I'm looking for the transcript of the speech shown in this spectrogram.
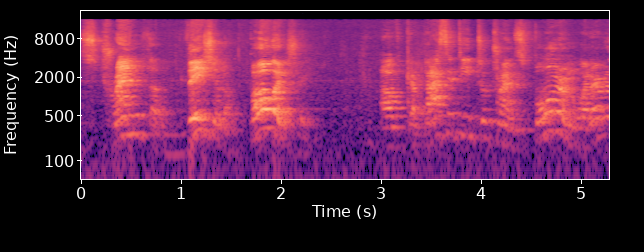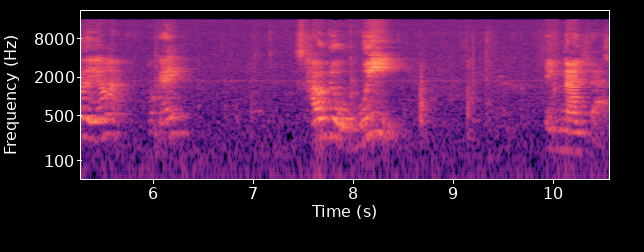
strength, of vision, of poetry, of capacity to transform whatever they are. Okay? So how do we ignite that?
